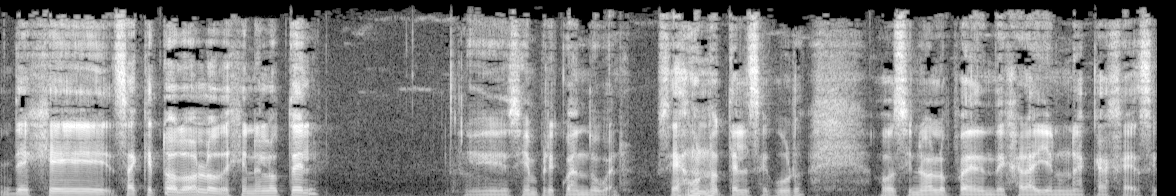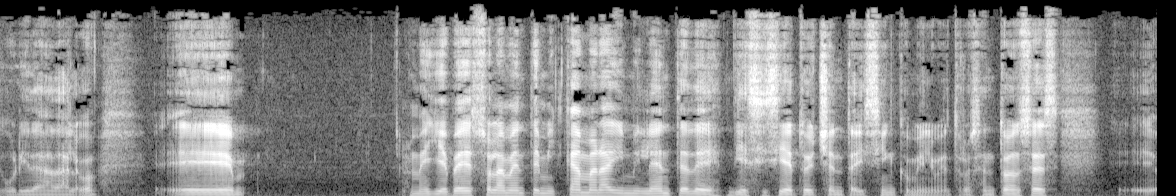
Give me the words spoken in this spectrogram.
dejé, saqué todo, lo dejé en el hotel, siempre y cuando, bueno, sea un hotel seguro, o si no lo pueden dejar ahí en una caja de seguridad, algo. Eh, me llevé solamente mi cámara y mi lente de 17-85 milímetros. Entonces, eh,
